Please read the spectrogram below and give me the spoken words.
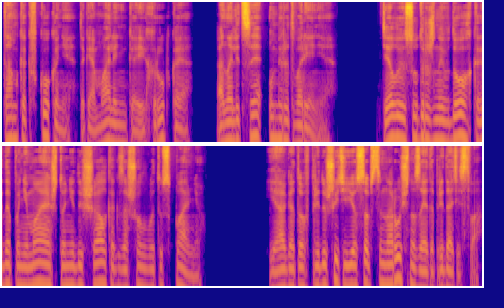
там, как в коконе, такая маленькая и хрупкая, а на лице умиротворение. Делаю судорожный вдох, когда понимаю, что не дышал, как зашел в эту спальню. Я готов придушить ее собственноручно за это предательство.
